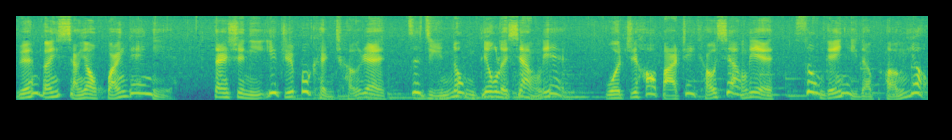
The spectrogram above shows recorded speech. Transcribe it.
原本想要还给你，但是你一直不肯承认自己弄丢了项链。”我只好把这条项链送给你的朋友。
